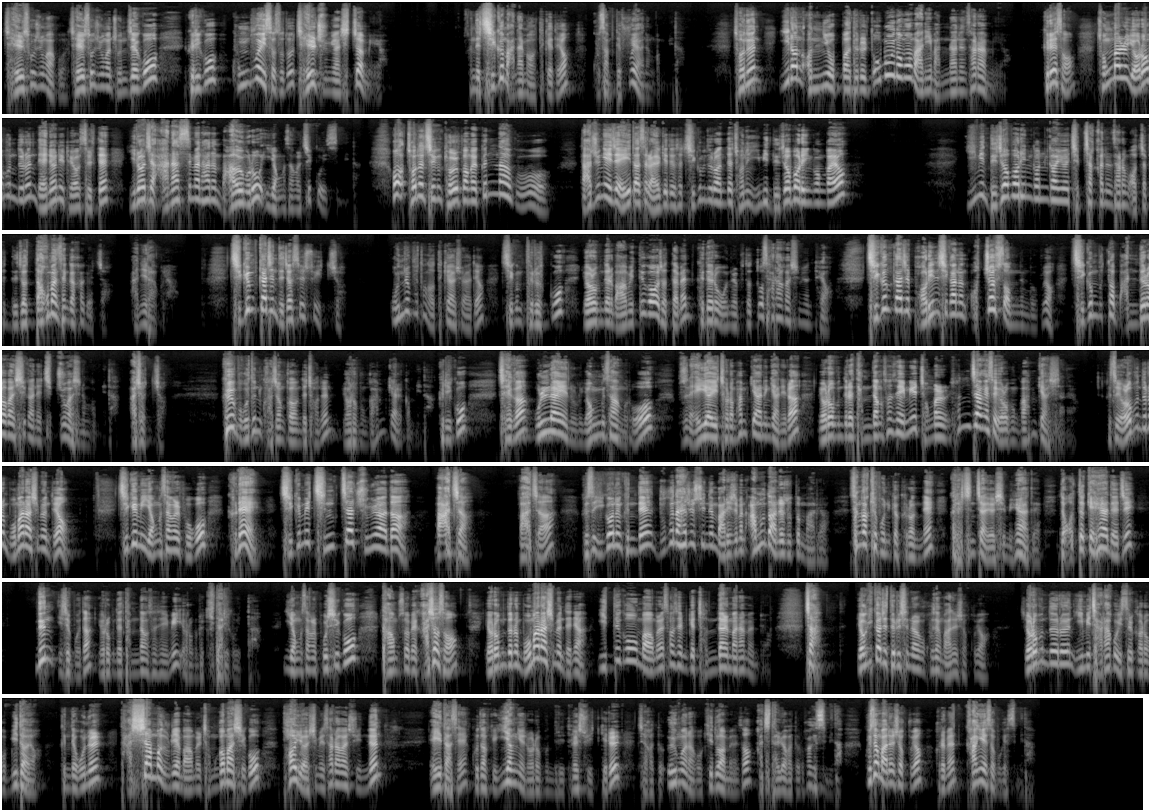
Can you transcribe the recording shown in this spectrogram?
제일 소중하고, 제일 소중한 존재고, 그리고 공부에 있어서도 제일 중요한 시점이에요. 근데 지금 안 하면 어떻게 돼요? 고3 때 후회하는 겁니다. 저는 이런 언니 오빠들을 너무너무 많이 만나는 사람이에요. 그래서 정말로 여러분들은 내년이 되었을 때 이러지 않았으면 하는 마음으로 이 영상을 찍고 있습니다. 어, 저는 지금 겨울방학 끝나고 나중에 이제 에이닷을 알게 돼서 지금 들어왔는데 저는 이미 늦어버린 건가요? 이미 늦어버린 건가요에 집착하는 사람은 어차피 늦었다고만 생각하겠죠. 아니라고요. 지금까진 늦었을 수 있죠. 오늘부터는 어떻게 하셔야 돼요? 지금 들었고 여러분들의 마음이 뜨거워졌다면 그대로 오늘부터 또 살아가시면 돼요. 지금까지 버린 시간은 어쩔 수 없는 거고요. 지금부터 만들어갈 시간에 집중하시는 겁니다. 아셨죠? 그 모든 과정 가운데 저는 여러분과 함께 할 겁니다. 그리고 제가 온라인으로 영상으로 무슨 AI처럼 함께 하는 게 아니라 여러분들의 담당 선생님이 정말 현장에서 여러분과 함께 하시잖아요. 그래서 여러분들은 뭐만 하시면 돼요. 지금 이 영상을 보고 그래 지금이 진짜 중요하다. 맞아. 맞아. 그래서 이거는 근데 누구나 해줄 수 있는 말이지만 아무도 안 해줬던 말이야. 생각해 보니까 그렇네. 그래 진짜 열심히 해야 돼. 근데 어떻게 해야 되지? 는 이제 뭐다? 여러분들 담당 선생님이 여러분을 기다리고 있다. 이 영상을 보시고 다음 수업에 가셔서 여러분들은 뭐만 하시면 되냐? 이 뜨거운 마음을 선생님께 전달만 하면 돼요. 자, 여기까지 들으시느라고 고생 많으셨고요. 여러분들은 이미 잘하고 있을 거라고 믿어요. 근데 오늘 다시 한번 우리의 마음을 점검하시고 더 열심히 살아갈 수 있는 A닷의 고등학교 2학년 여러분들이 될 수 있기를 제가 또 응원하고 기도하면서 같이 달려가도록 하겠습니다. 고생 많으셨고요. 그러면 강의에서 보겠습니다.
